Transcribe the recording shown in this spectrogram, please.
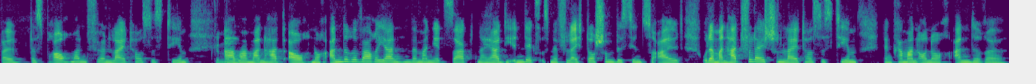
weil das braucht man für ein Lighthouse-System. Genau. Aber man hat auch noch andere Varianten, wenn man jetzt sagt, naja, die Index ist mir vielleicht doch schon ein bisschen zu alt oder man hat vielleicht schon ein Lighthouse-System, dann kann man auch noch andere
